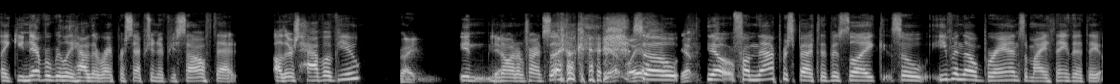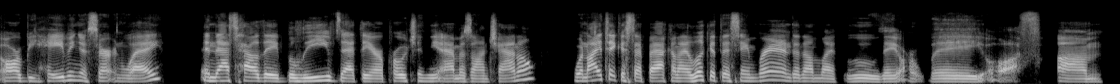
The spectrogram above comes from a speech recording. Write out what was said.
like you never really have the right perception of yourself that others have of you right you, you yep. know what I'm trying to say? Okay. Yep. Oh, yeah. So, yep. you know, from that perspective, it's like, so even though brands might think that they are behaving a certain way, and that's how they believe that they are approaching the Amazon channel, when I take a step back and I look at the same brand and I'm like, ooh, they are way off. Um,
